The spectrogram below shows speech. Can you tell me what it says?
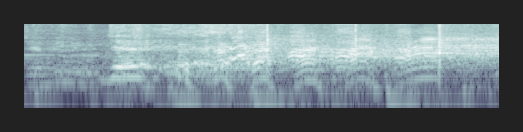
J'ai vu.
